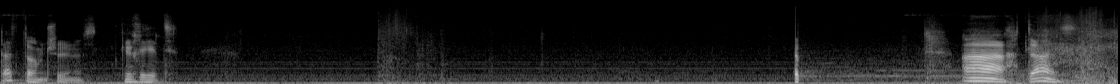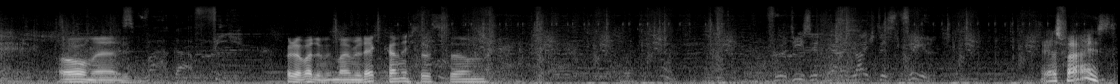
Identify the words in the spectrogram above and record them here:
Das ist doch ein schönes Gerät. Ach, das. Oh man, Warte, warte, mit meinem Leck kann ich das, ähm... Für die sind wir ein leichtes Ziel. Er ist vereist.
